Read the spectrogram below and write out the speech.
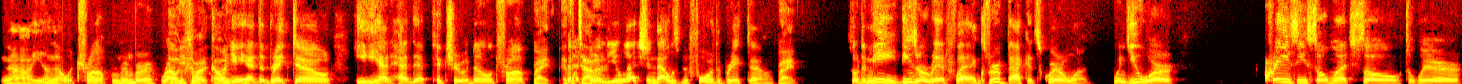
Nah, he hung out with Trump. Remember, right Oh, you before talking- oh. Kanye had the breakdown, he, he had had that picture with Donald Trump Right at the during the election. That was before the breakdown. right. So to me, these are red flags. We're back at square one. When you were crazy so much so to where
